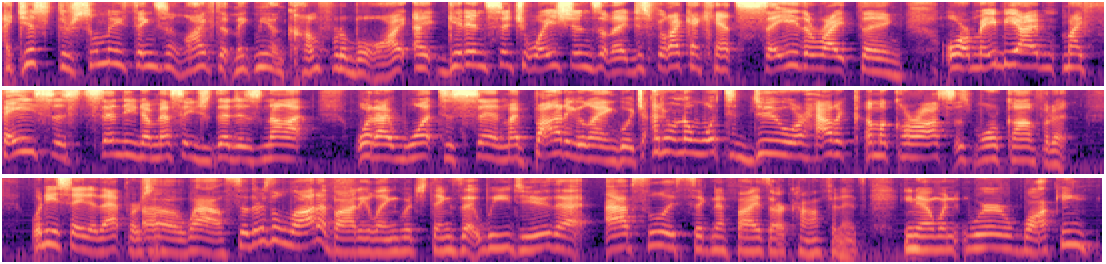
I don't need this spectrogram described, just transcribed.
I just there's so many things in life that make me uncomfortable. I, I get in situations and I just feel like I can't say the right thing, or maybe I my face is sending a message that is not what I want to send. My body language, I don't know what to do or how to come across as more confident. What do you say to that person? Oh wow! So there's a lot of body language things that we do that absolutely signifies our confidence. You know, when we're walking,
